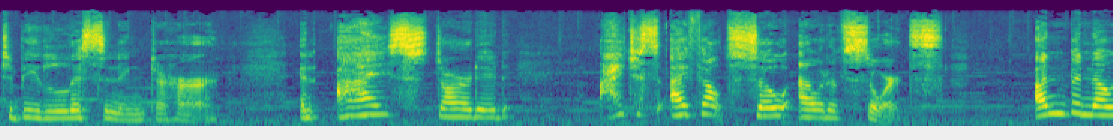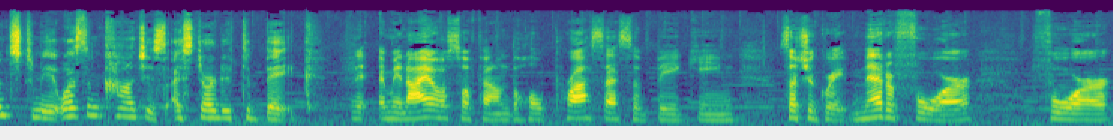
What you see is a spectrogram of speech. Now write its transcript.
to be listening to her. And I started, I just, I felt so out of sorts. Unbeknownst to me, it wasn't conscious, I started to bake. I mean, I also found the whole process of baking such a great metaphor for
